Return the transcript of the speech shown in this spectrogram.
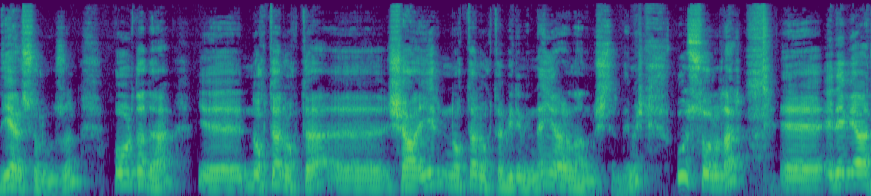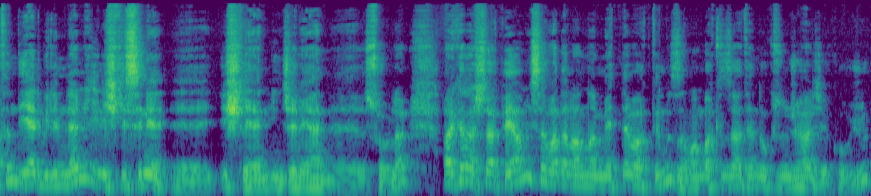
diğer sorumuzun orada da nokta nokta şair nokta nokta biliminden yararlanmıştır demiş. Bu sorular edebiyatın diğer bilimlerle ilişkisini işleyen, inceleyen sorular. Arkadaşlar Peyami Safa'dan alınan metne baktığımız zaman bakın zaten 9. Harciye kovucu.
